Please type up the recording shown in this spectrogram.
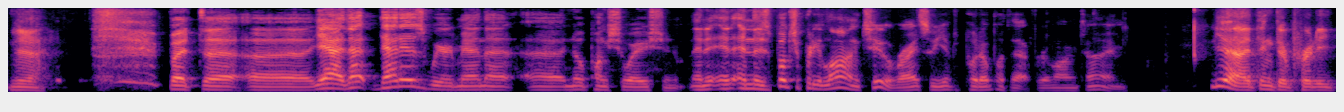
Yeah. but uh, uh, yeah, that that is weird, man. That uh, no punctuation, and, and and these books are pretty long too, right? So you have to put up with that for a long time. Yeah, I think they're pretty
